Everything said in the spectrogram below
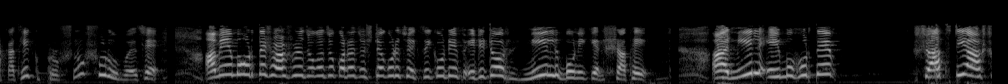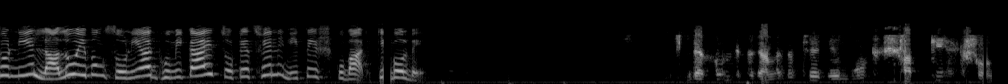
একাধিক প্রশ্ন শুরু হয়েছে। আমি এই মুহূর্তে সরাসরি যোগাযোগ করার চেষ্টা করেছি এক্সিকিউটিভ এডিটর নীল বণিকের সাথে। নীল এই মুহূর্তে সাতটি আসন নিয়ে লালু এবং সোনিয়ার ভূমিকায় চটেছেন নীতিশ কুমার। কি বলবে? দেখো এটা জানা যাচ্ছে যে মোট সাতটি আসন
